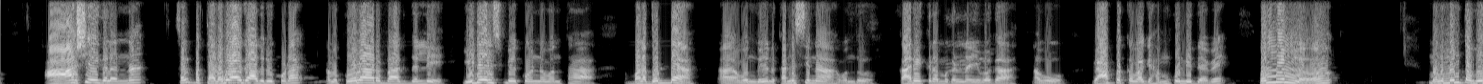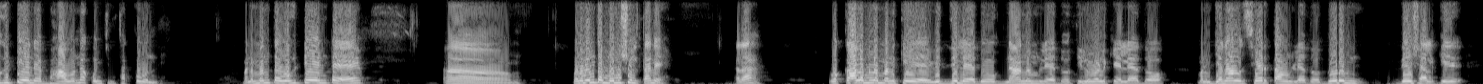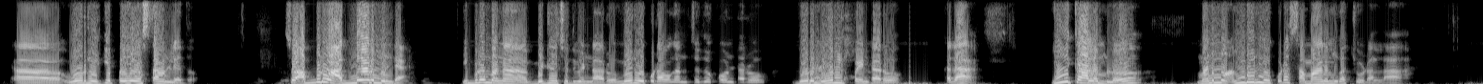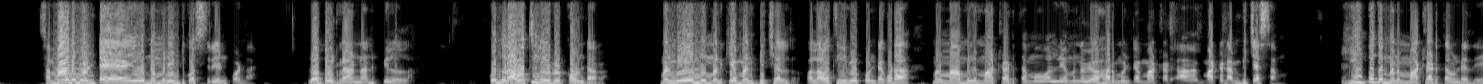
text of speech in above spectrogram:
ಆ ಆಶಯಗಳನ್ನ ಸ್ವಲ್ಪ ತಡವಾಗ ಕೂಡ ನಮ್ಮ ಕೋಲಾರ ಭಾಗದಲ್ಲಿ ಈಡೇರಿಸಬೇಕು ಅನ್ನುವಂತಹ ಬಹಳ ದೊಡ್ಡ ಒಂದು ಏನು ಕನಸಿನ ಒಂದು ಕಾರ್ಯಕ್ರಮಗಳನ್ನ ಇವಾಗ ನಾವು ವ್ಯಾಪಕವಾಗಿ ಹಮ್ಮಿಕೊಂಡಿದ್ದೇವೆ. పల్లెల్లో ಮನಮಂತ ಒಗಟಿ ಅನ್ನೋ భావన ಕೊಂಚ ತಕ್ಕ ಮನಮಂತ ಒಗಟಿ ಅಂತೆ మనమంతా మనుషులు తనే కదా? ఒక కాలంలో మనకి విద్య లేదు జ్ఞానం లేదు తెలివలకే లేదు మనం జనాలు చేరుతా ఉండలేదు దూరం దేశాలకి ఊర్లకి పోయి వస్తా ఉండలేదు. సో అప్పుడు అజ్ఞానం ఉండే. ఇప్పుడు మన బిడ్డలు చదివిండారు మీరు కూడా ఒక చదువుకుంటారు దూరం ఊర్లకు పోయింటారు కదా? ఈ కాలంలో మనము అందరినీ కూడా సమానంగా చూడాలా? సమానం అంటే ఎవరు మన ఇంటికి వస్తారు అనుకోండి లోపలికి రాండా అని పిల్లల. కొందరు అవతలు నిలబెట్టుకుంటారు మనం ఏమో మనకేం అనిపించలేదు. వాళ్ళు అవతలు నిలబెట్టుకుంటే కూడా మనం మామూలు మాట్లాడతాము వాళ్ళు ఏమన్నా వ్యవహారం ఉంటే మాట్లాడి మాట్లాడి అనిపించేస్తాము. ఈ పద మనం మాట్లాడుతూ ఉండేది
